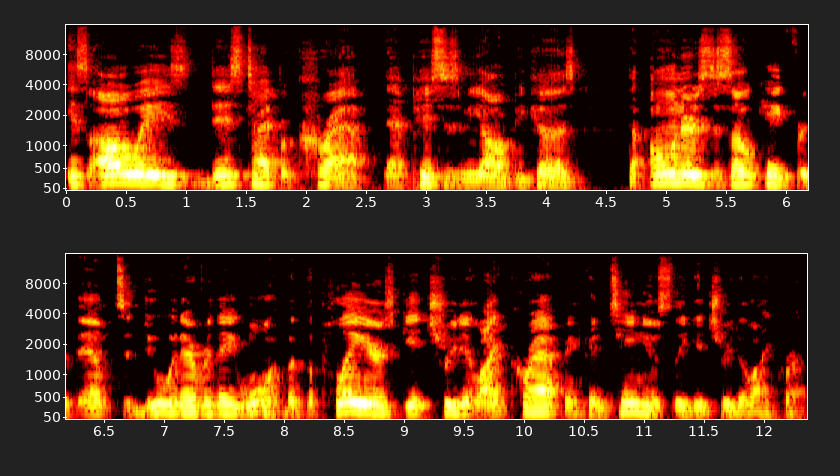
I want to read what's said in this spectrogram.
it's always this type of crap that pisses me off because the owners is okay for them to do whatever they want, but the players get treated like crap and continuously get treated like crap.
